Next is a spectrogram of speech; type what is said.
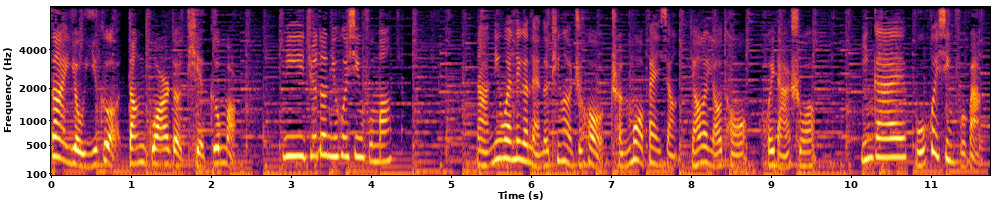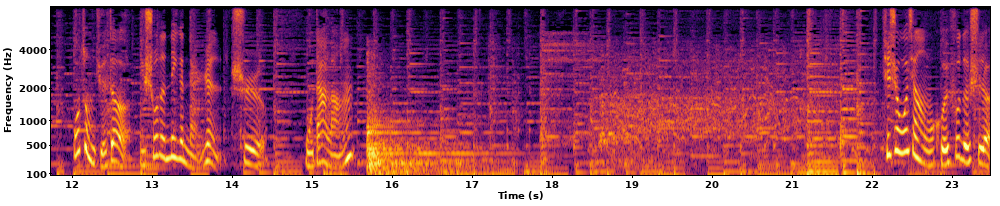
再有一个当官的铁哥们儿，你觉得你会幸福吗？”那另外那个男的听了之后沉默半晌，摇了摇头，回答说：“应该不会幸福吧？我总觉得你说的那个男人是。”武大郎，其实我想回复的是，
